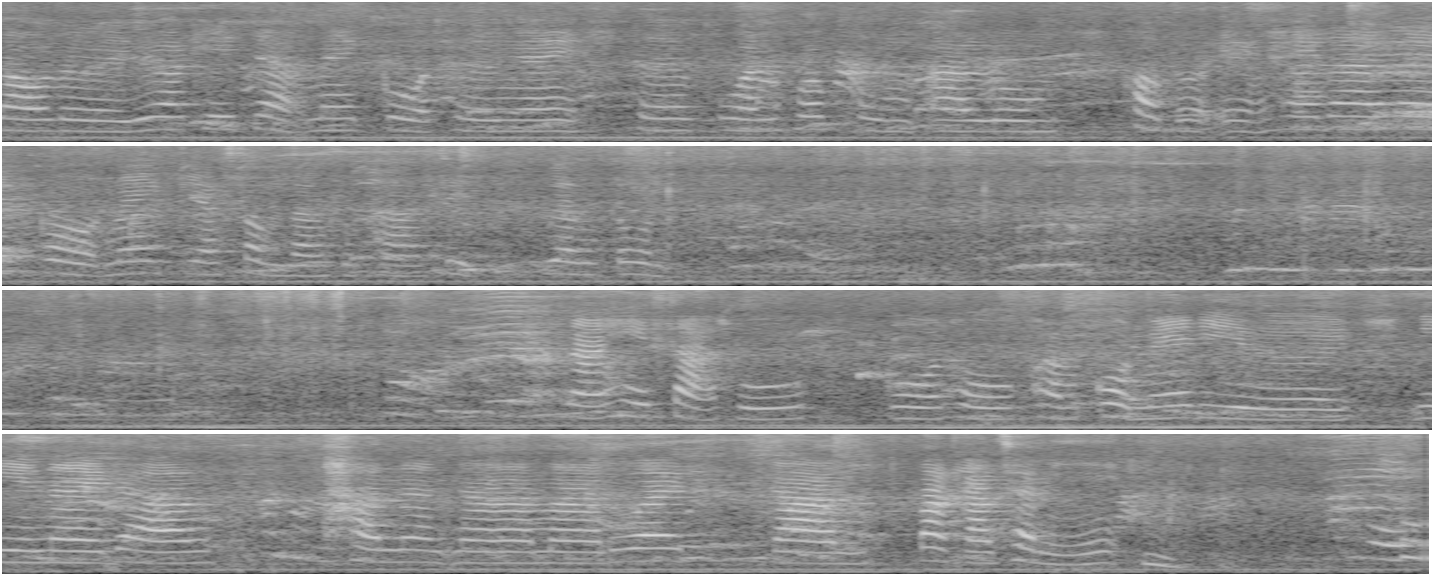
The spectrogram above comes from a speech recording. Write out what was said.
เราเลยเลือกที่จะไม่โกรธเธอไง เธอควรควบคุมอารมณ์ของตัวเองให้ได้ไม่โกรธไม่เกลียดสมดังสุภาษิตเบื้องต้นนาหิสาธุ โกโทความโกรธไม่ดีเลย มีนายดังพันนามาด้วยการปากการฉะนี้ อืม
